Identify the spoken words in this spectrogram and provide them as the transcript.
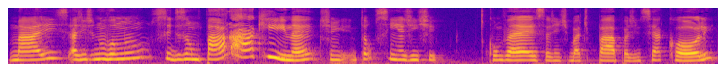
Mas a gente não vamos se desamparar aqui, né? Então, sim, a gente conversa, a gente bate papo, a gente se acolhe.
